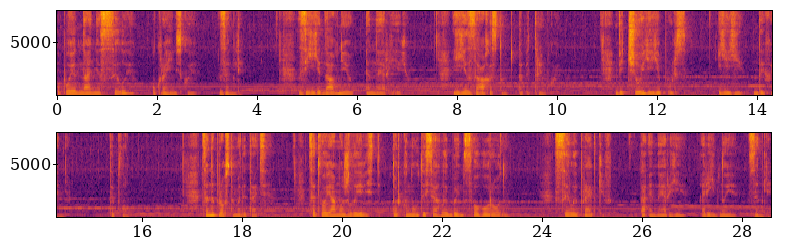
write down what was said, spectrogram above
у поєднання з силою української землі, з її давньою енергією, її захистом та підтримкою. Відчуй її пульс, її дихання, тепло. Це не просто медитація, це твоя можливість торкнутися глибин свого роду, сили предків та енергії рідної землі.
